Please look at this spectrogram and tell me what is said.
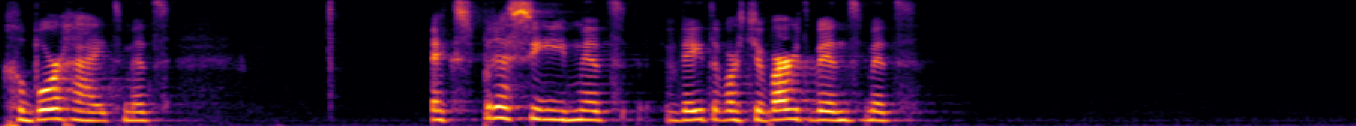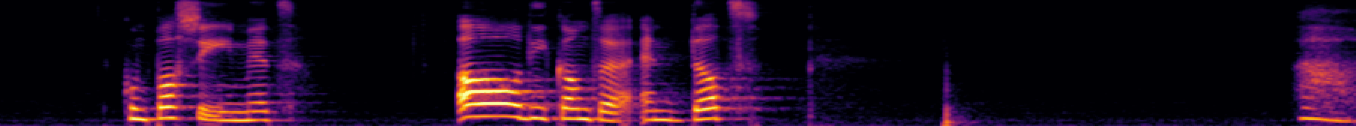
geborgenheid, met expressie, met weten wat je waard bent, met compassie, met die kanten. En dat. Ah,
